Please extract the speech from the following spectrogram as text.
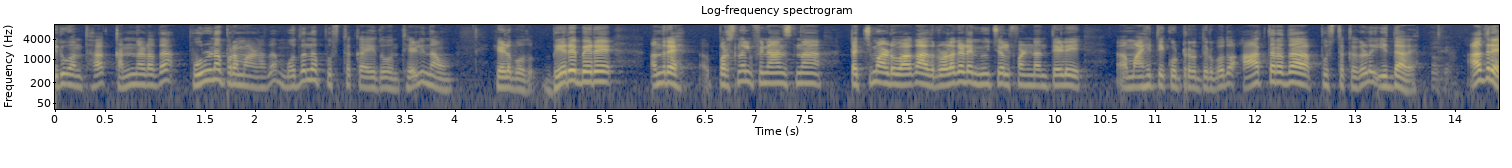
ಇರುವಂತಹ ಕನ್ನಡದ ಪೂರ್ಣ ಪ್ರಮಾಣದ ಮೊದಲ ಪುಸ್ತಕ ಇದು ಅಂಥೇಳಿ ನಾವು ಹೇಳ್ಬೋದು. ಬೇರೆ ಬೇರೆ ಅಂದರೆ ಪರ್ಸ್ನಲ್ ಫಿನಾನ್ಸ್ನ ಟಚ್ ಮಾಡುವಾಗ ಅದರೊಳಗಡೆ ಮ್ಯೂಚುವಲ್ ಫಂಡ್ ಅಂತೇಳಿ ಮಾಹಿತಿ ಕೊಟ್ಟಿರೋದಿರ್ಬೋದು. ಆ ಥರದ ಪುಸ್ತಕಗಳು ಇದ್ದಾವೆ. ಆದರೆ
